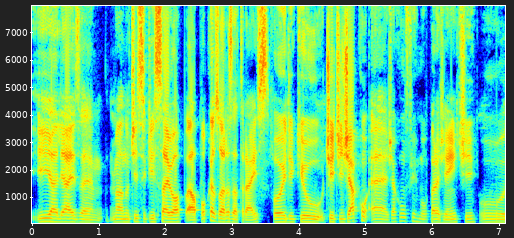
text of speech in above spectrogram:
E, aliás, é, uma notícia que saiu há, poucas horas atrás foi de que o Tite já, é, já confirmou pra gente o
